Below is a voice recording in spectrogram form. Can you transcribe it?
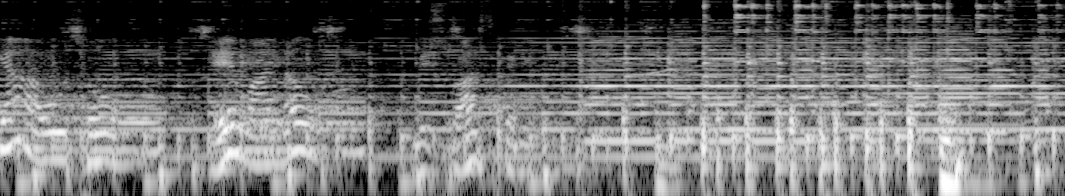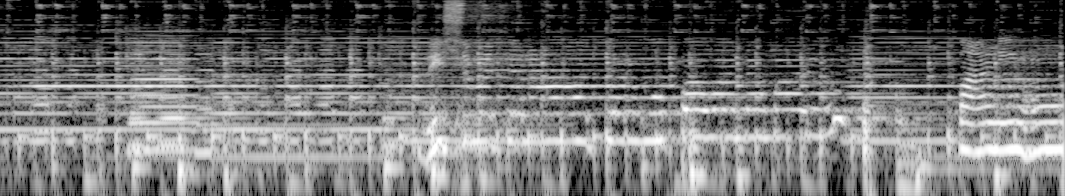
ક્યાં આવું છું? હે માનવ, વિશ્વાસ કરી. વિશ્વ ચરાચરનું પવન મારું, પાણી હું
